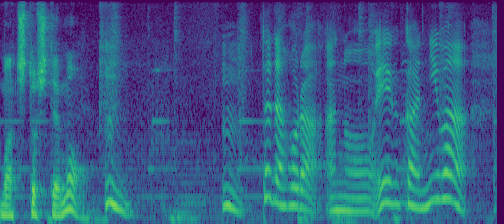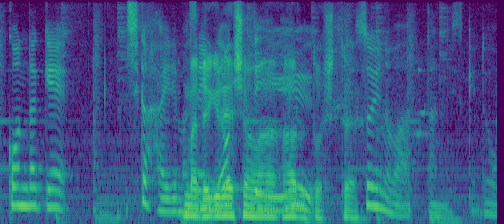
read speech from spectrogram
町としても？うん、ただほらあの映画館にはこんだけしか入れませんまあレギュレよってーションはあいうるとして。そういうのはあったんですけど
